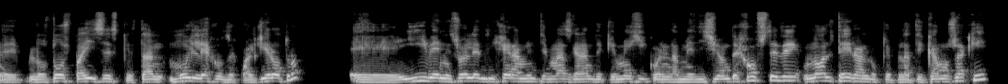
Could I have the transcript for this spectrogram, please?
eh, los dos países que están muy lejos de cualquier otro. Eh, y Venezuela es ligeramente más grande que México en la medición de Hofstede. No altera lo que platicamos aquí,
